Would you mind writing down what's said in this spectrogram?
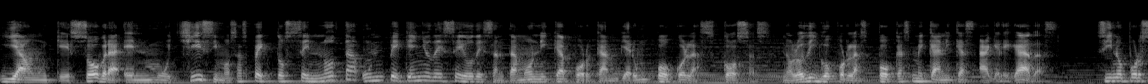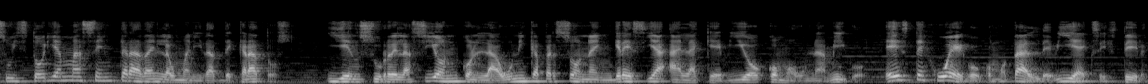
y aunque sobra en muchísimos aspectos, se nota un pequeño deseo de Santa Mónica por cambiar un poco las cosas. No lo digo por las pocas mecánicas agregadas, sino por su historia más centrada en la humanidad de Kratos y en su relación con la única persona en Grecia a la que vio como un amigo. Este juego como tal debía existir,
